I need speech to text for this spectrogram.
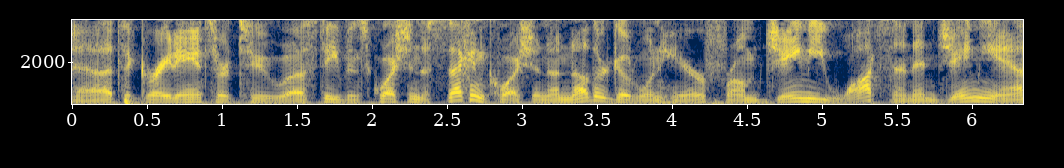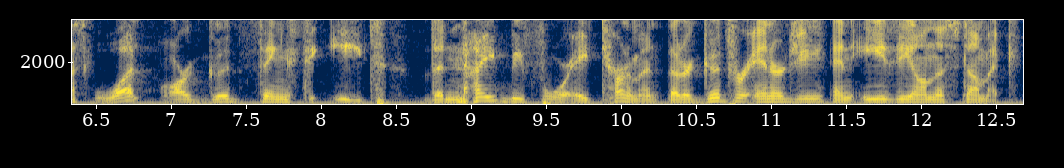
yeah, that's a great answer to uh, Stephen's question. The second question, another good one here from Jamie Watson, and Jamie asks, "What are good things to eat the night before a tournament that are good for energy and easy on the stomach.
